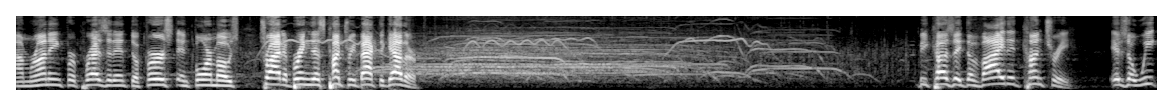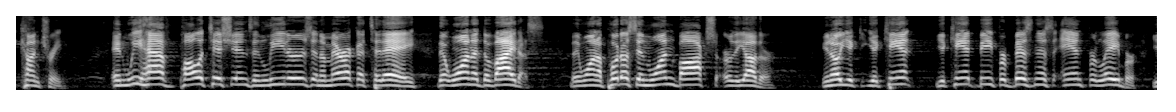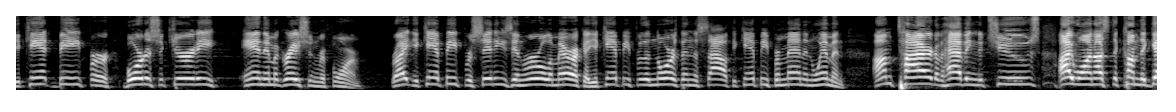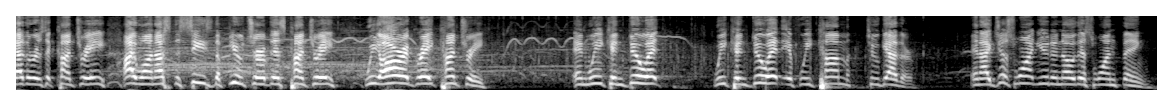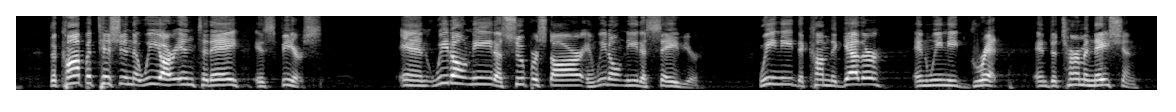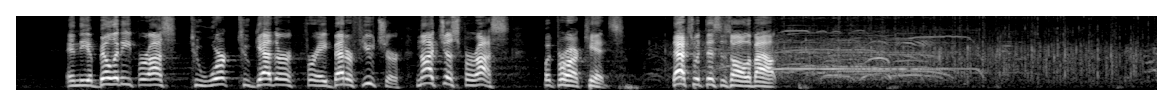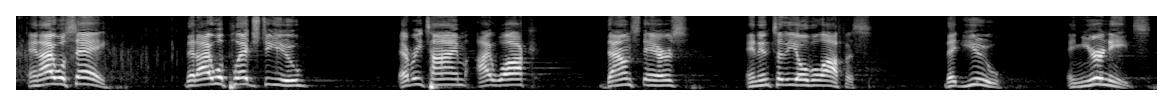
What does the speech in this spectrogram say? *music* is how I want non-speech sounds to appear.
I'm running for president to first and foremost try to bring this country back together. Because a divided country is a weak country. And we have politicians and leaders in America today that want to divide us. They want to put us in one box or the other. You know, you, you, can't, you can't be for business and for labor. You can't be for border security and immigration reform, right? You can't be for cities in rural America. You can't be for the North and the South. You can't be for men and women. I'm tired of having to choose. I want us to come together as a country. I want us to seize the future of this country. We are a great country, and we can do it. We can do it if we come together. And I just want you to know this one thing. The competition that we are in today is fierce. And we don't need a superstar and we don't need a savior. We need to come together and we need grit and determination and the ability for us to work together for a better future, not just for us, but for our kids. That's what this is all about. And I will say that I will pledge to you every time I walk downstairs and into the Oval Office that you and your needs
